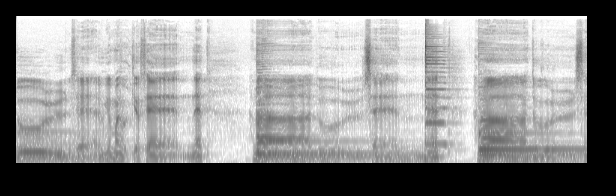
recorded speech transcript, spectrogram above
둘, 셋. 여기 한번 해볼게요. 셋, 넷. 하나, 둘, 셋, 넷. 하나, 둘, 셋,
